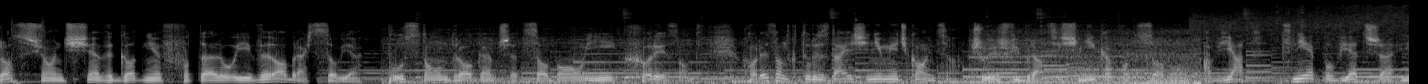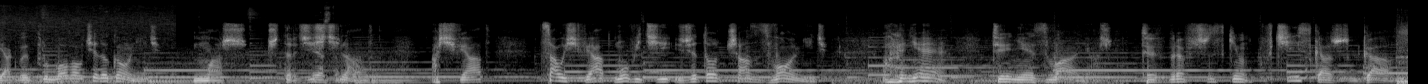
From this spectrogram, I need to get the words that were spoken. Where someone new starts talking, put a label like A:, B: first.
A: Rozsiądź się wygodnie w fotelu i wyobraź sobie pustą drogę przed sobą i horyzont. Horyzont, który zdaje się nie mieć końca. Czujesz wibrację silnika pod sobą, a wiatr tnie powietrze, jakby próbował cię dogonić. Masz 40
B: Jestem
A: lat, a świat, cały świat mówi ci, że to czas zwolnić. Ale nie, ty nie zwalniasz. Ty wbrew wszystkim wciskasz gaz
